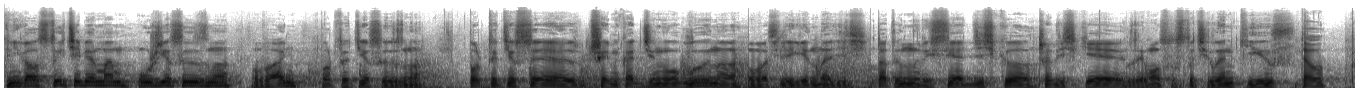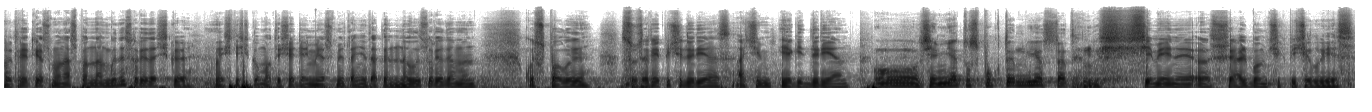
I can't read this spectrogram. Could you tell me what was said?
книгалсты чебермам уж есызно, вань портрет есызно. Портетесе чемикат джины углуина Василий Геннадьевич. Татын рысяддичко, шадичке, земос усточилен киз. Тау по нам гыны суредачка, вестичку матыша они татын нылы суредамын, куспалы, сузаре пичидериас, ачим ягиддериам. О, семья туспуктен ес татын. Семейный аш альбомчик пичилуес,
